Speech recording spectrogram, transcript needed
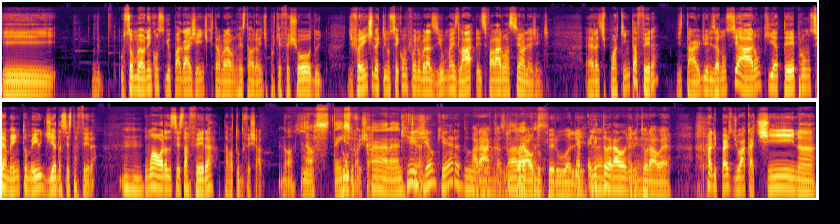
E o Samuel nem conseguiu pagar a gente que trabalhava no restaurante, porque fechou. do- diferente daqui, não sei como foi no Brasil, mas lá eles falaram assim: olha, gente, era tipo uma quinta-feira de tarde, eles anunciaram que ia ter pronunciamento meio-dia da sexta-feira. Uhum. Uma hora da sexta-feira, tava tudo fechado. Nossa. Nossa, tem Tudo fechado. caralho. Que região que era do... Paracas, Paracas. litoral do Peru ali. É, é litoral É, ali, né? litoral, é. Ali perto de Huacatina,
